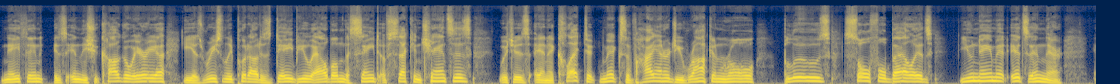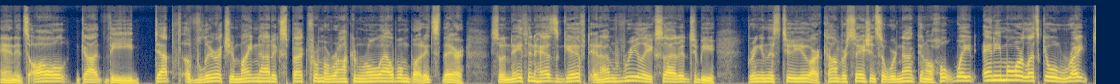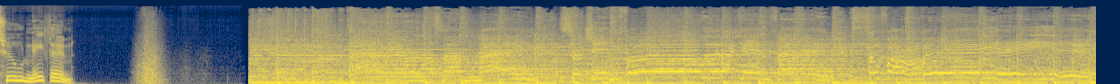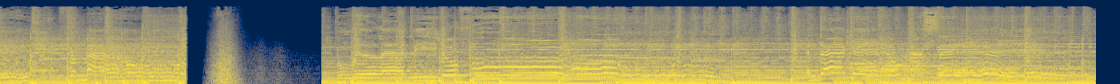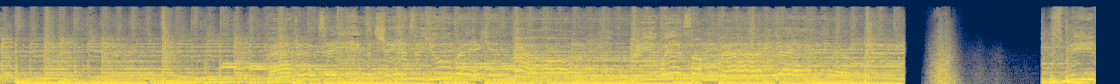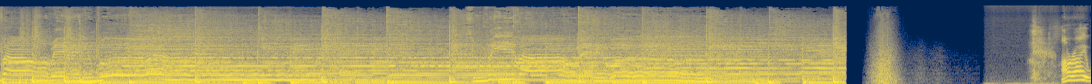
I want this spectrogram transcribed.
Nathan is in the Chicago area. He has recently put out his debut album, The Saint of Second Chances, which is an eclectic mix of high energy rock and roll, blues, soulful ballads, you name it, it's in there. And it's all got the depth of lyrics you might not expect from a rock and roll album, but it's there. So Nathan has a gift, and I'm really excited to be bringing this to you, our conversation. So we're not going to wait anymore. Let's go right to Nathan.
